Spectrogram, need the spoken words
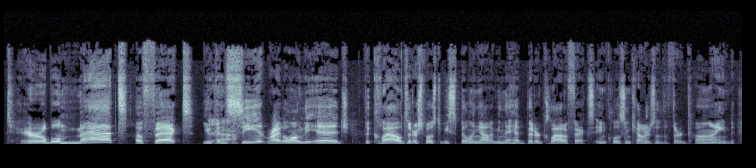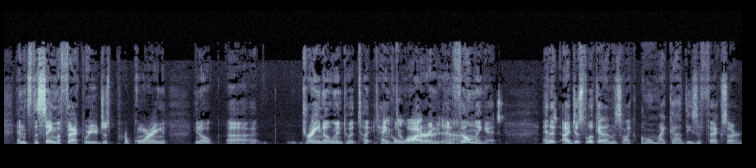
terrible matte effect. You Yeah. can see it right along the edge. The clouds that are supposed to be spilling out. I mean they had better cloud effects in close encounters of the third kind. And it's the same effect where you're just pouring you know uh, drano into a t- tank Into of water, water, and, and filming it and it, i just look at it and it's like oh my god these effects are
